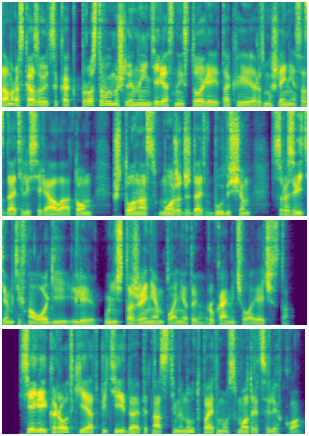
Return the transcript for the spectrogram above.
Там рассказывается как просто вымышленные интересные истории, так и размышления создателей сериала о том, что нас может ждать в будущем с развитием технологий или уничтожением планеты руками человечества. Серии короткие, от 5 до 15 минут, поэтому смотрится легко.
